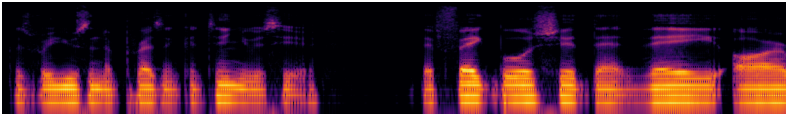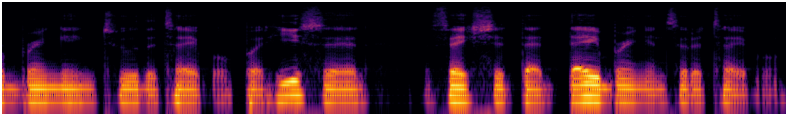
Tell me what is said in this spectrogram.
because we're using the present continuous here the fake bullshit that they are bringing to the table. But he said the fake shit that they bring into the table.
